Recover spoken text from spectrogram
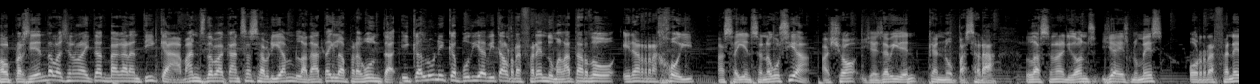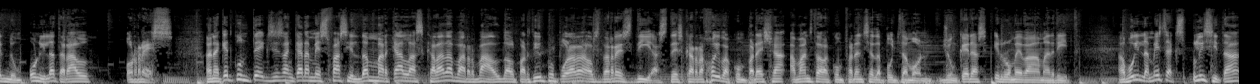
El president de la Generalitat va garantir que abans de vacances sabríem la data i la pregunta i que l'únic que podia evitar el referèndum a la tardor era Rajoy asseient-se a negociar. Això ja és evident que no passarà. L'escenari, doncs, ja és només o referèndum unilateral o res. En aquest context és encara més fàcil d'emmarcar l'escalada verbal del Partit Popular els darrers dies, des que Rajoy va compareixer abans de la conferència de Puigdemont, Junqueras i Romeva a Madrid. Avui la més explícita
